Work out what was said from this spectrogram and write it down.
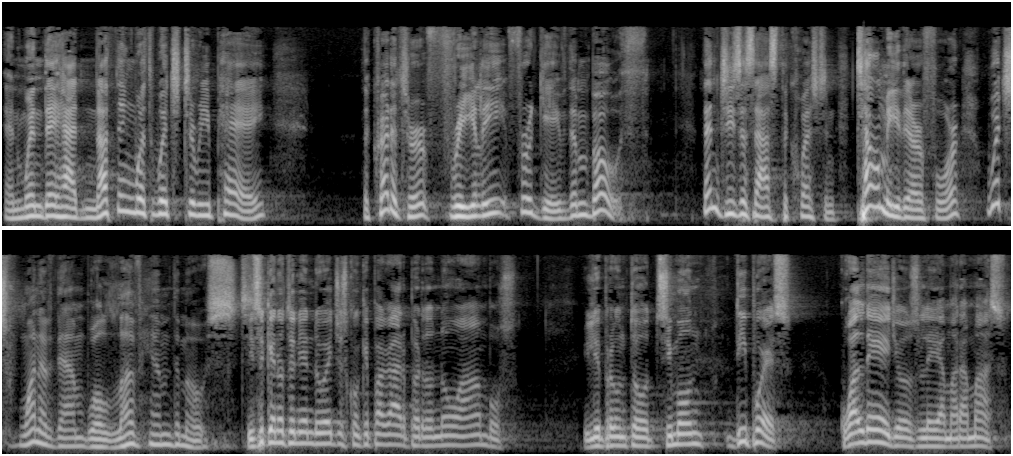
And when they had nothing with which to repay, the creditor freely forgave them both. Then Jesus asked the question Tell me, therefore, which one of them will love him the most? Dice que no teniendo ellos con qué pagar, perdonó a ambos. Y le preguntó, Simón, di pues, ¿cuál de ellos le amará más?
